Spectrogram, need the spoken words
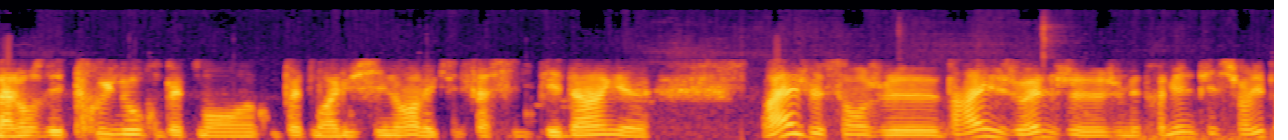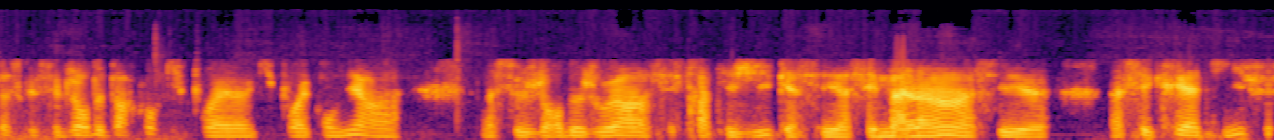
balance des pruneaux complètement, complètement hallucinants avec une facilité dingue. Ouais, je le sens. Je, pareil, Joël, je, je mettrais bien une pièce sur lui parce que c'est le genre de parcours qui pourrait, qui pourrait convenir à, à, ce genre de joueur assez stratégique, assez, assez malin, assez, assez créatif.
